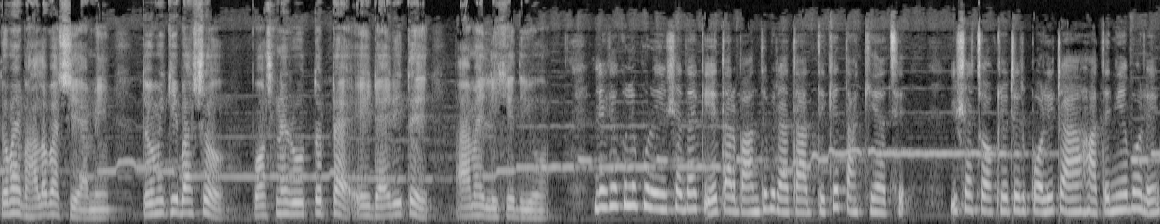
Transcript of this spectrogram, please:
তোমায় ভালোবাসি আমি। তুমি কি বাসো? প্রশ্নের উত্তরটা এই ডায়েরিতে আমায় লিখে দিও। লেখাগুলো পড়ে ঈশা দেখে তার বান্ধবীরা তার দিকে তাকিয়ে আছে। ঈশা চকলেটের পলিটা হাতে নিয়ে বলে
